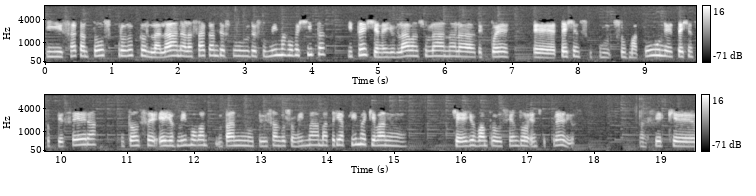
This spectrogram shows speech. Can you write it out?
y sacan todos sus productos, la lana la sacan de, su, de sus mismas ovejitas y tejen. Ellos lavan su lana, la, después eh, tejen sus macunes, tejen sus pieceras entonces ellos mismos van, van utilizando su misma materia prima que van que ellos van produciendo en sus predios. Así es que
